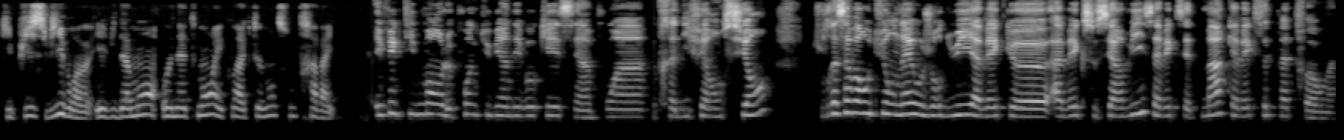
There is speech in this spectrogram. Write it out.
qu'il puisse vivre évidemment honnêtement et correctement de son travail. Effectivement, le point que tu viens d'évoquer, c'est un point très différenciant. Je voudrais savoir où tu en es aujourd'hui avec, avec ce service, avec cette marque, avec cette plateforme.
